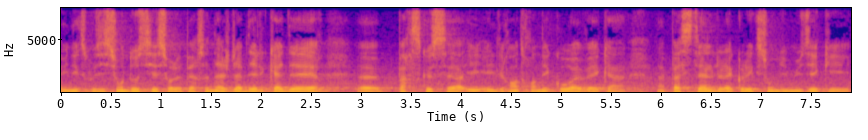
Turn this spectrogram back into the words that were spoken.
une, exposition dossier sur le personnage d'Abdelkader, euh, parce que ça, il rentre en écho avec un, un, pastel de la collection du musée qui,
